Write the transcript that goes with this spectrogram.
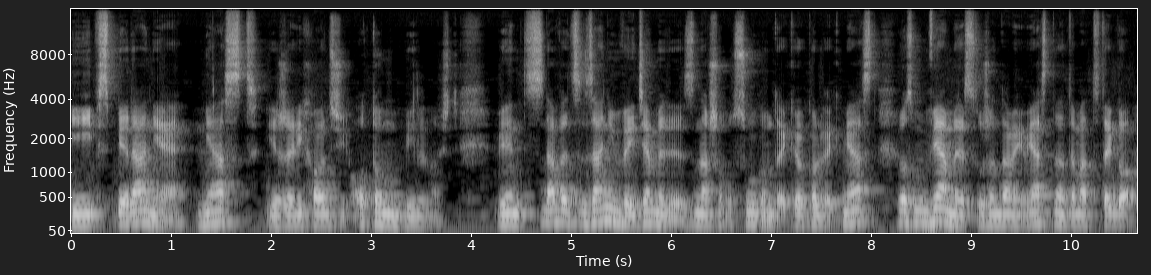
i wspieranie miast, jeżeli chodzi o tą mobilność. Więc nawet zanim wejdziemy z naszą usługą do jakiegokolwiek miast, rozmawiamy z urzędami miasta na temat tego,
